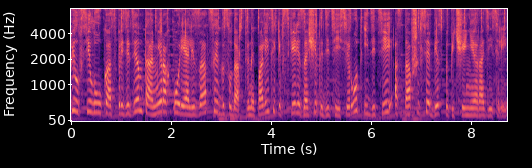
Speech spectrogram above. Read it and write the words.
Вступил в силу указ президента о мерах по реализации государственной политики в сфере защиты детей-сирот и детей, оставшихся без попечения родителей.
